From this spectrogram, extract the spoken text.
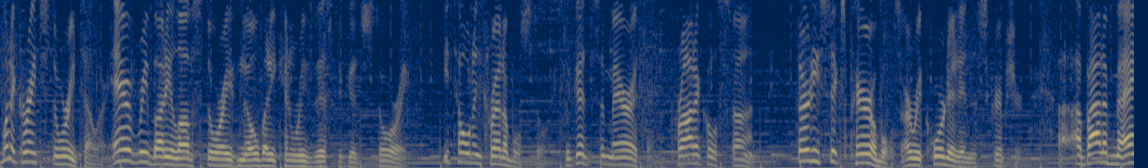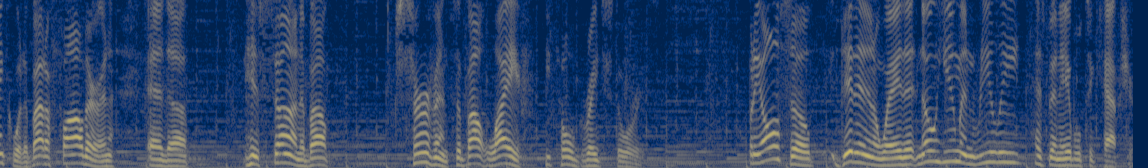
What a great storyteller. Everybody loves stories. Nobody can resist a good story. He told incredible stories. The Good Samaritan, prodigal son. 36 parables are recorded in the scripture uh, about a banquet, about a father and, and uh, his son, about servants, about life. He told great stories. But he also did it in a way that no human really has been able to capture.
